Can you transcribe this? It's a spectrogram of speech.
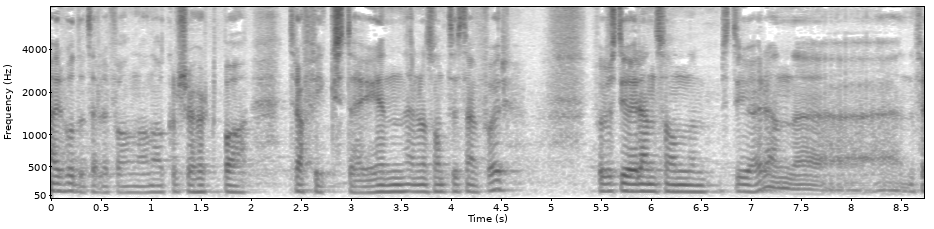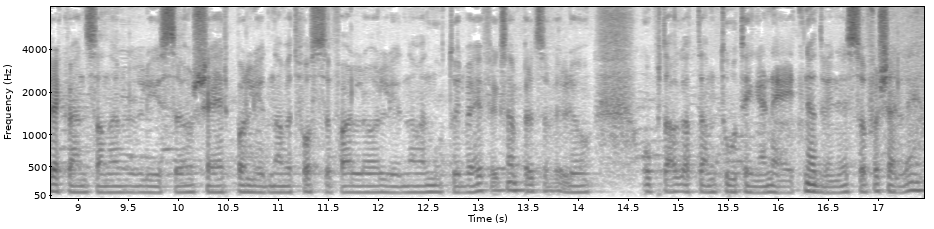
her hodetelefonene og kanskje hørt på trafikkstøyen eller noe sånt istedenfor. For hvis du gjør en sånn Hvis du gjør en, eh, en frekvensanalyse og ser på lyden av et fossefall og lyden av en motorvei f.eks., så vil du jo oppdage at de to tingene er ikke nødvendigvis så forskjellige.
